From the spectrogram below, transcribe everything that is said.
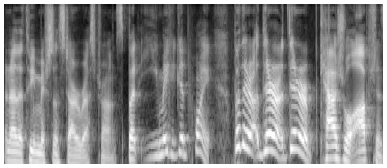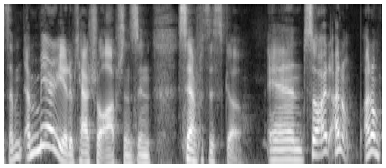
another three Michelin star restaurants. But you make a good point. But there are, there are there are casual options, a myriad of casual options in San Francisco, and so I, I don't I don't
